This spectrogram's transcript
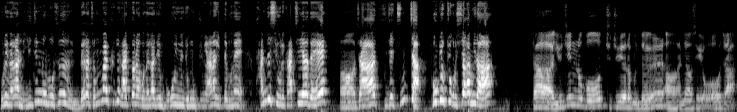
우리 내가 유진 로봇은 내가 정말 크게 갈 거라고 내가 지금 보고 있는 종목 중에 하나이기 때문에 반드시 우리 같이 해야 돼. 어, 자, 이제 진짜 본격적으로 시작합니다. 자, 유진 로봇 주주 여러분들, 어, 안녕하세요. 자,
